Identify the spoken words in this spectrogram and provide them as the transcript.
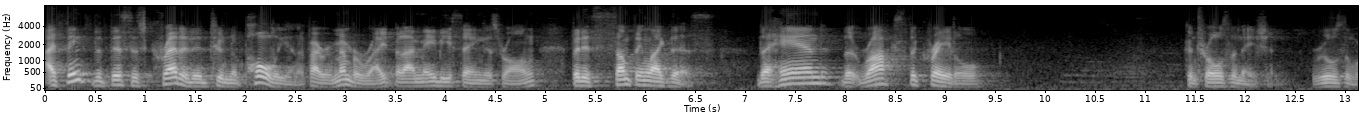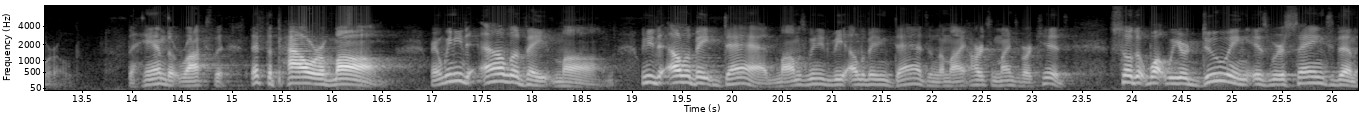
I think that this is credited to Napoleon, if I remember right, but I may be saying this wrong. But it's something like this The hand that rocks the cradle controls the nation, rules the world. The hand that rocks the, that's the power of mom. Right? We need to elevate mom. We need to elevate dad. Moms, we need to be elevating dads in the hearts and minds of our kids. So that what we are doing is we're saying to them,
